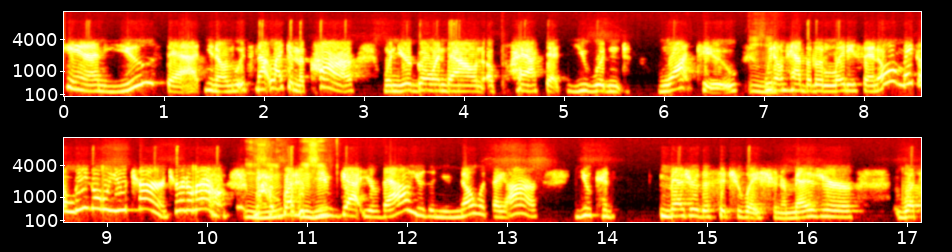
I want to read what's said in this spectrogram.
can use that. You know, it's not like in the car when you're going down a path that you wouldn't want to. Mm-hmm. We don't have the little lady saying, "Oh, make a legal U-turn, turn around." Mm-hmm. but if mm-hmm. you've got your values and you know what they are, you can measure the situation or measure what's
